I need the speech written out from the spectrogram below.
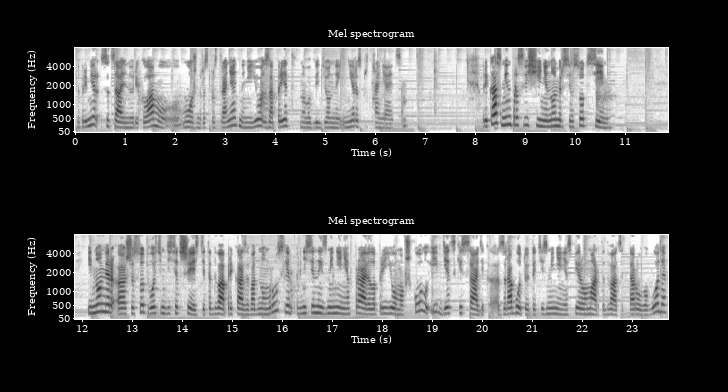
Например, социальную рекламу можно распространять, на нее запрет нововведенный не распространяется. Приказ Минпросвещения номер 707 и номер 686. Э, Это два приказа в одном русле. Внесены изменения в правила приема в школу и в детский садик. Э, заработают эти изменения с 1 марта 2022 года.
